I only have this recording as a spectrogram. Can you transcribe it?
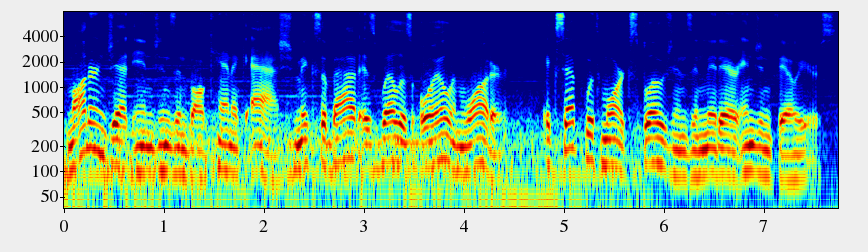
Modern jet engines and volcanic ash mix about as well as oil and water, except with more explosions and mid-air engine failures.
